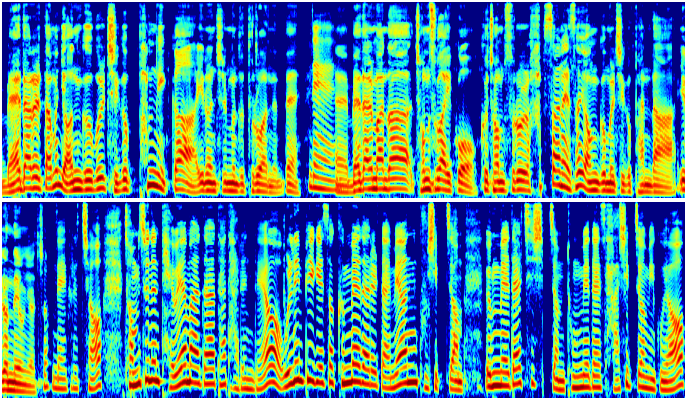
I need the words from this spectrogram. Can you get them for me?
메달을 따면 연급을 지급합니까? 이런 질문도 들어왔는데 네. 에, 메달마다 점수가 있고 그 점수를 합산해서 연금을 지급한다 이런 내용이었죠. 네, 그렇죠. 점수는 대회마다 다 다른데요. 올림픽에서 금메달을 따면 90점, 은메달 70점, 동메달 40점이고요.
